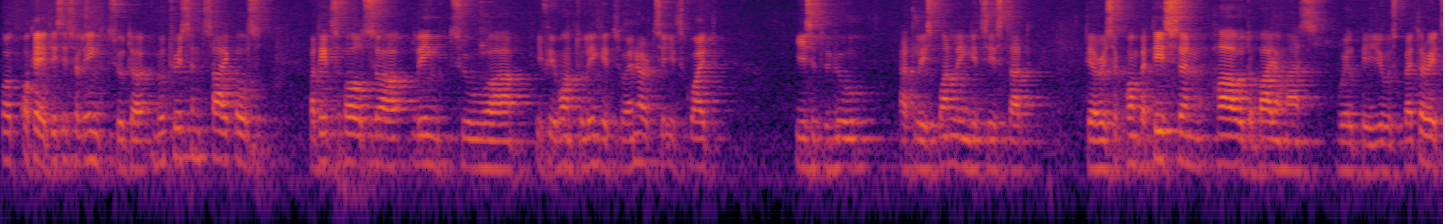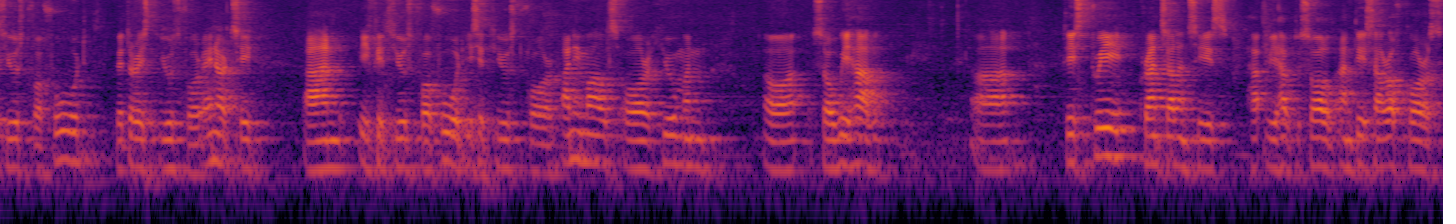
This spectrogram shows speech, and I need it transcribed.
okay, this is a link to the nutrition cycles, but it's also linked to, uh, if you want to link it to energy, it's quite easy to do. At least one linkage is that there is a competition how the biomass will be used, whether it's used for food, whether it's used for energy, and if it's used for food, is it used for animals or human? so we have uh, these three grand challenges we have to solve, and these are, of course,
